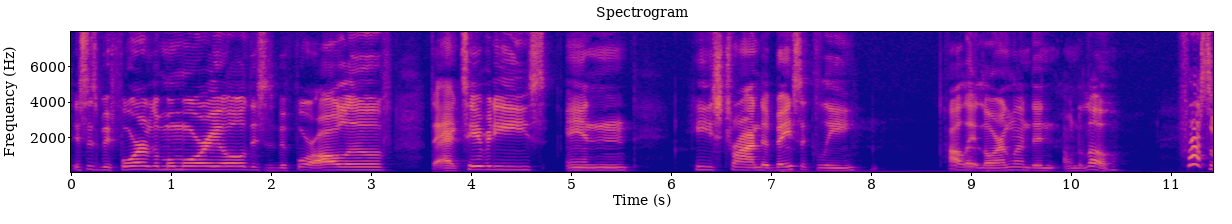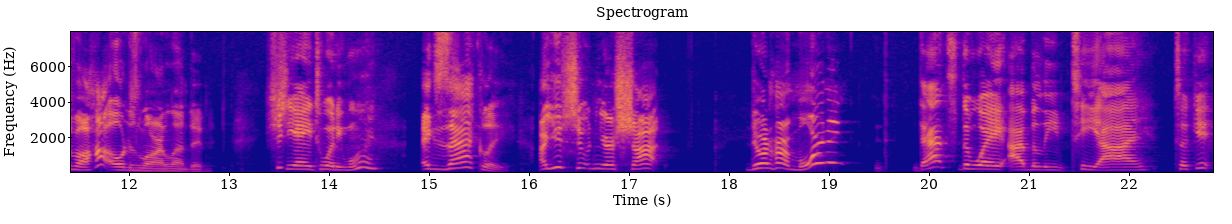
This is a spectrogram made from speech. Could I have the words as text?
This is before the memorial. This is before all of the activities, and he's trying to basically holler at Lauren London on the low. First of all, how old is Lauren London? She ain't 21. Exactly. Are you shooting your shot during her mourning? That's the way I believe T.I. took it.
